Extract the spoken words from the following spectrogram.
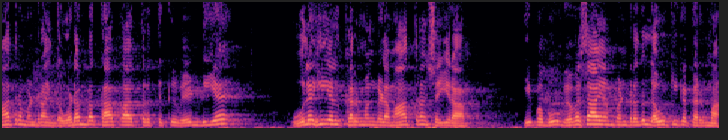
மாத்திரம் பண்ணுறான் இந்த உடம்பை காப்பாற்றுறதுக்கு வேண்டிய உலகியல் கர்மங்களை மாத்திரம் செய்கிறான். இப்போ பூ விவசாயம் பண்ணுறது லௌகிக கர்மா.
